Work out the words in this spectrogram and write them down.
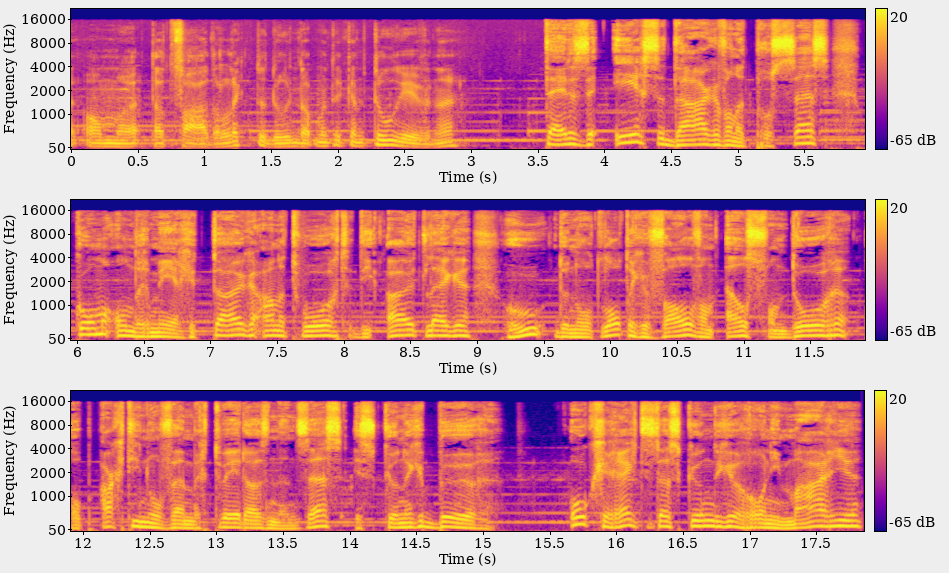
uh, om uh, dat vaderlijk te doen. Dat moet ik hem toegeven. Hè. Tijdens de eerste dagen van het proces komen onder meer getuigen aan het woord die uitleggen hoe de noodlottige val van Els van Doren op 18 november 2006 is kunnen gebeuren. Ook gerechtsdeskundige Ronnie Marie,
